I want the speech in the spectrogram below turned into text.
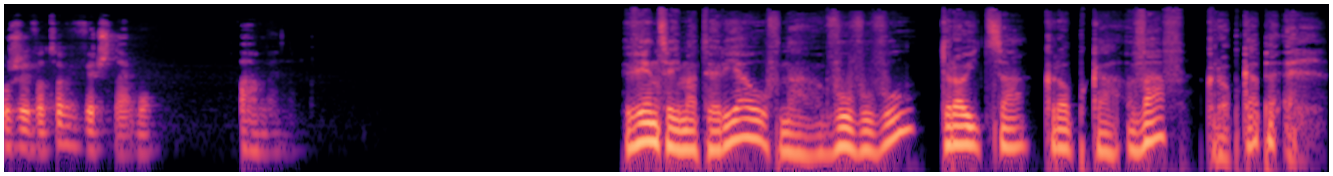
ku żywotowi wiecznemu. Amen. Więcej materiałów na www.trojca.waw.pl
